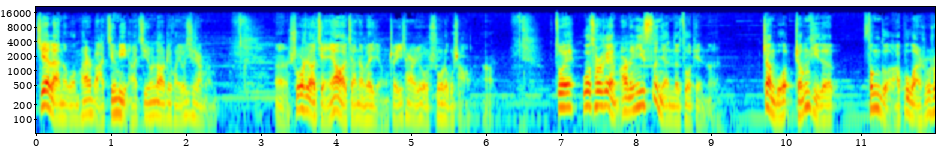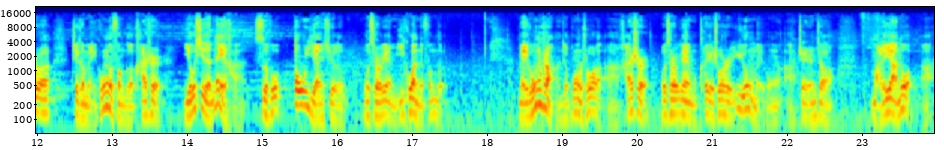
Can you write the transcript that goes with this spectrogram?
接下来呢，我们还是把精力啊集中到这款游戏上面。嗯，说是要简要讲讲背景，这一下又说了不少啊。作为 Water Game 二零一四年的作品呢，战国整体的风格啊，不管说说这个美工的风格，还是游戏的内涵，似乎都延续了 Water Game 一贯的风格。美工上就不用说了啊，还是 Water Game 可以说是御用美工了啊。这人叫玛利亚诺啊。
